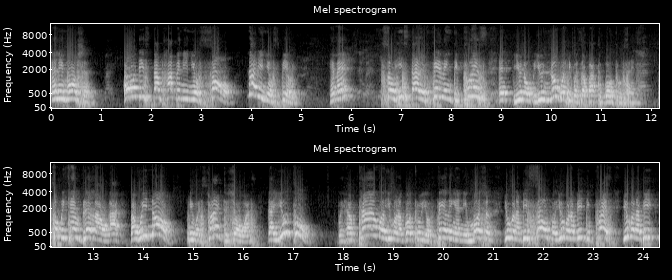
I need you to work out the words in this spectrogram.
and emotion. All this stuff happen in your soul, not in your spirit. Amen? So he started feeling depressed, and you know, you know what he was about to go through, saints. So we can't blame our God, but we know he was trying to show us that you too will have time where you're gonna go through your feeling and emotion. You're gonna be sorrowful. You're gonna be depressed. You're gonna be,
